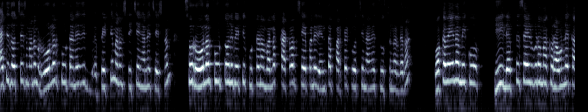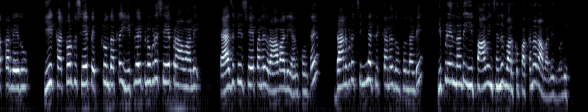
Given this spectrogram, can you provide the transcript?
అయితే ఇది వచ్చేసి మనం రోలర్ ఫుట్ అనేది పెట్టి మనం స్టిచ్చింగ్ అనేది చేసినాం. సో రోలర్ ఫుట్ తోని పెట్టి కుట్టడం వల్ల కట్ వర్క్ షేప్ అనేది ఎంత పర్ఫెక్ట్ వచ్చింది అనేది చూస్తున్నారు కదా. ఒకవేళ మీకు ఈ లెఫ్ట్ సైడ్ కూడా మాకు రౌండ్ నెక్ అక్కర్లేదు ఈ కట్ వర్క్ షేప్ ఎట్లుంది అట్లా ఇటువైపున కూడా షేప్ రావాలి యాజ్ ఇట్ ఈస్ షేప్ అనేది రావాలి అనుకుంటే దాని కూడా చిన్న ట్రిక్ అనేది ఉంటుందండి. ఇప్పుడు ఏంటంటే ఈ పావించ్ అనేది వర్క్ పక్కన రావాలి ఇది కూడా ఇట్లా.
